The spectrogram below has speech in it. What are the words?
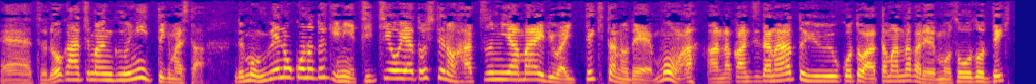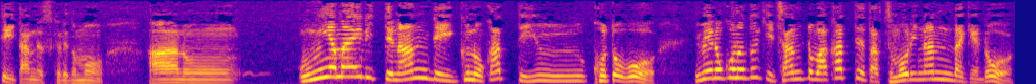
えー、鶴岡八幡宮に行ってきました。で、も上の子の時に父親としての初宮参りは行ってきたので、もう、あ、あんな感じだなということは頭の中でもう想像できていたんですけれども、あのーお宮参りってなんで行くのかっていうことを、上の子の時ちゃんと分かってたつもりなんだけど、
